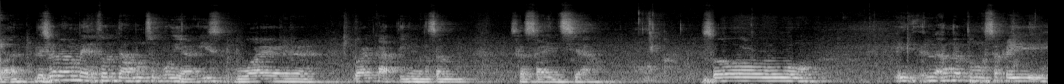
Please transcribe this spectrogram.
uh, so, ang method namon sa buya is wire wire cutting lang sa, sa sides siya. So, eh, ang atong sa kay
